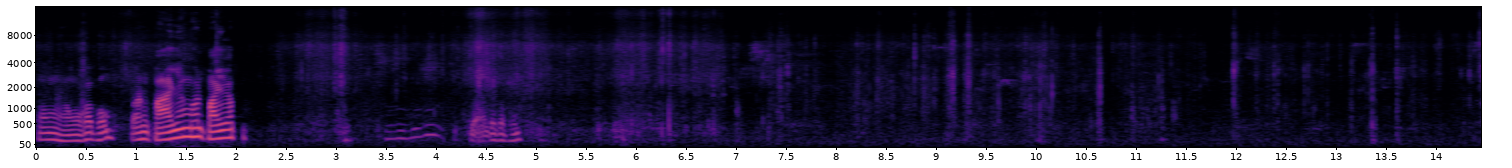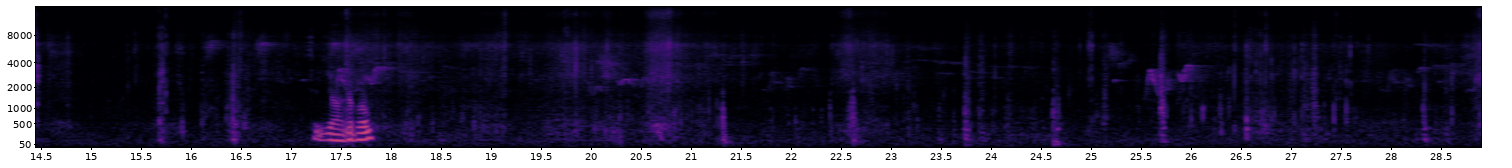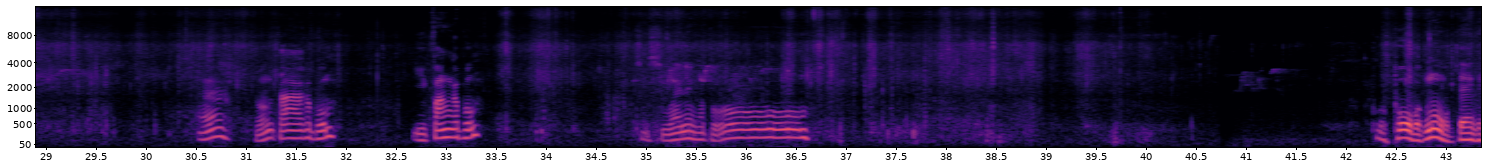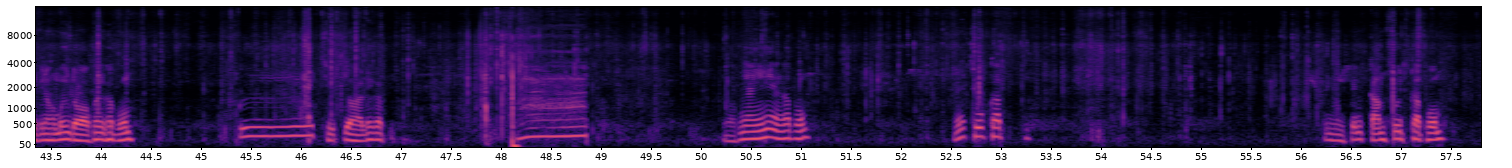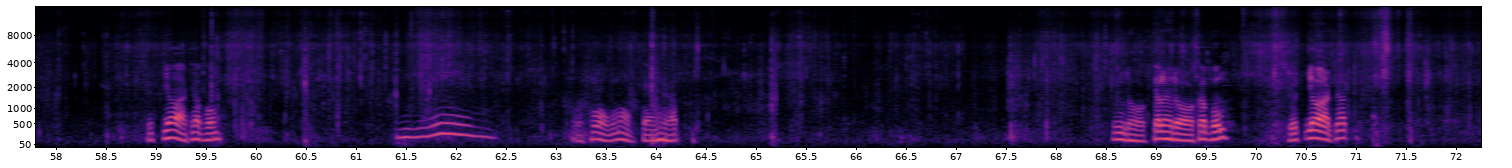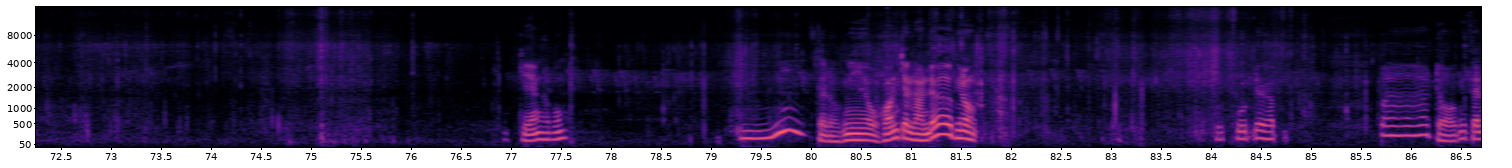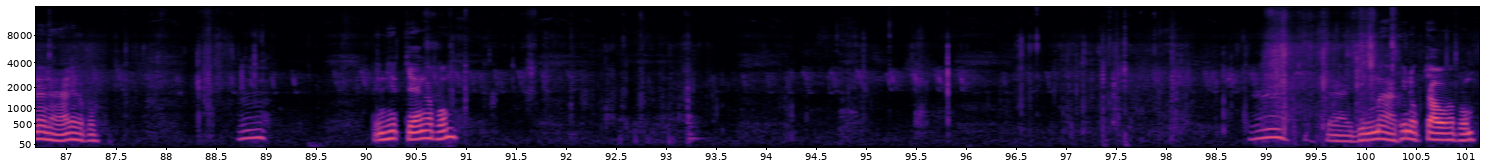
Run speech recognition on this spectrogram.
ฟังเหาครับผมฟังป่ายังมันไปครับจอดเลยครับผม สุดยอดครับผมอ่าสองตาครับผม อีกฟังครับผม สวยเลยครับผมพวกโพบักโมกแตงแต่พี่น้องเบิ่งดอกเพิ่นครับผมปื๊ดสุดยอดเลยครับ ปาดดอกใหญ่แห้งครับผมเม็ดชุบครับนี่เป็นกำฟึดครับผม สุดยอดครับผมโอ้โหหมกแกงครับดอกแต่ละดอกครับผม สุดยอดครับแกงครับผม แต่ดอกนี้โอ้ขอนจะหลานเด้อพี่น้องปุดๆเลยครับป้าดอกมีแต่หนาเลยครับผมเป็นเห็ดแกงครับผมอ่าได้บินมาขึ้นนกเจ้าครับผม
